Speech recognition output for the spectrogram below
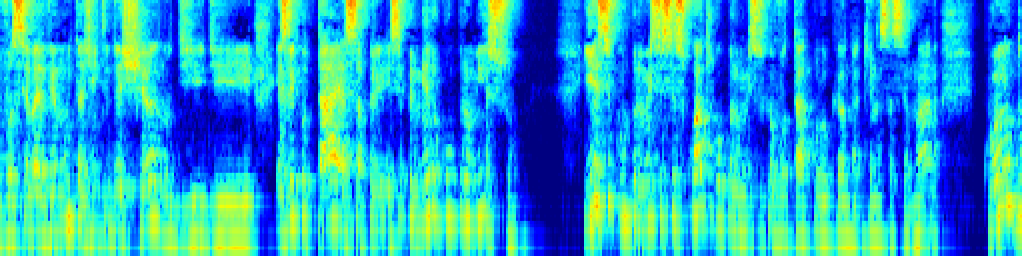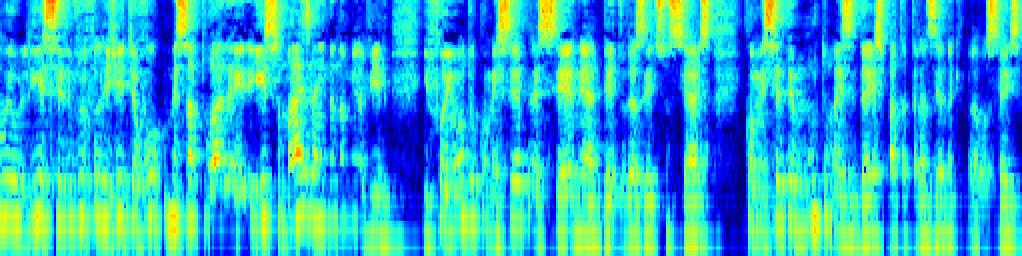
você vai ver muita gente deixando de, de executar essa, esse primeiro compromisso. E esse compromisso, esses quatro compromissos que eu vou estar colocando aqui nessa semana, quando eu li esse livro, eu falei, gente, eu vou começar a atuar isso mais ainda na minha vida. E foi onde eu comecei a crescer, né, dentro das redes sociais, comecei a ter muito mais ideias para estar trazendo aqui para vocês,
